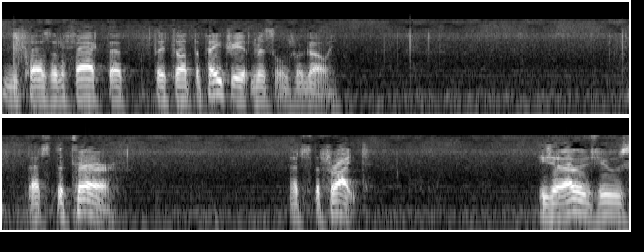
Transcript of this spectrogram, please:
because of the fact that they thought the Patriot missiles were going. That's the terror. That's the fright. He said other Jews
